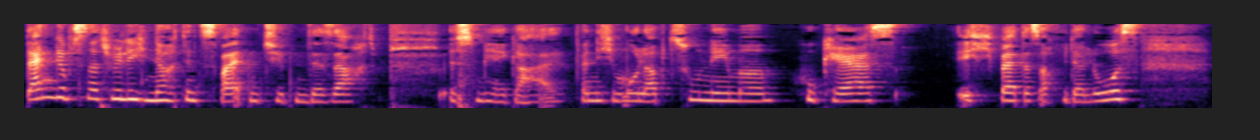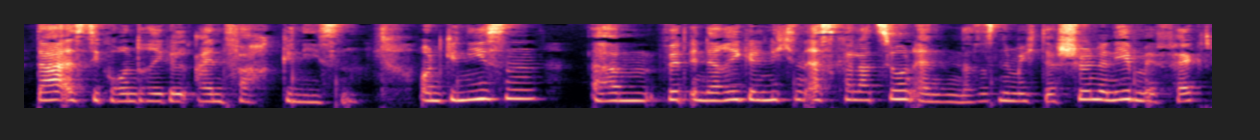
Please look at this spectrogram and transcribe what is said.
Dann gibt es natürlich noch den zweiten Typen, der sagt, pff, ist mir egal, wenn ich im Urlaub zunehme, who cares, ich werde das auch wieder los. Da ist die Grundregel einfach genießen. Und genießen ähm, wird in der Regel nicht in Eskalation enden. Das ist nämlich der schöne Nebeneffekt.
